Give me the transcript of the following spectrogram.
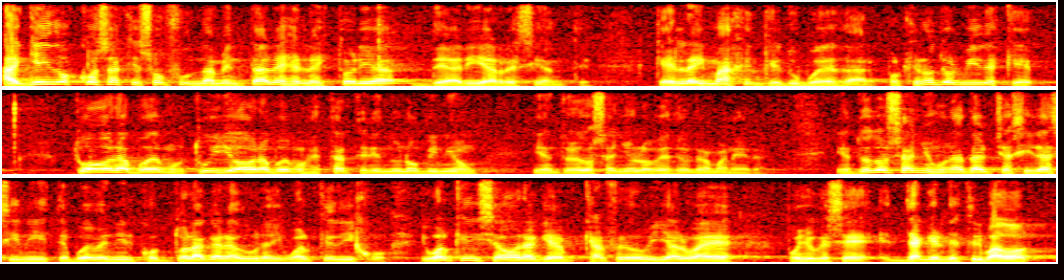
aquí hay dos cosas que son fundamentales en la historia de Aría reciente, que es la imagen que tú puedes dar. Porque no te olvides que tú ahora podemos, tú y yo ahora podemos estar teniendo una opinión y dentro de dos años lo ves de otra manera. Y dentro de dos años una tal Chasirá Sinis te puede venir con toda la cara dura, igual que dijo, igual que dice ahora que, que Alfredo Villalba es pues yo qué sé, ya que el Destripador,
